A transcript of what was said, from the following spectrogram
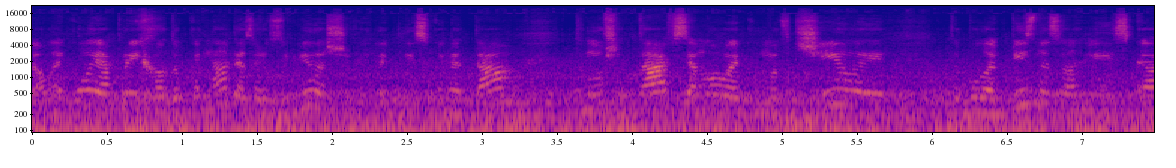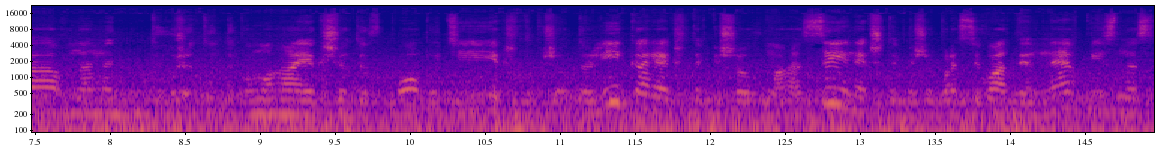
Але коли я приїхала до Канади, я зрозуміла, що він близько не там, тому що та вся мова, яку ми вчили, це була бізнес англійська, вона не дуже тут допомагає, якщо ти в побуті, якщо ти пішов до лікаря, якщо ти пішов в магазин, якщо ти пішов працювати не в бізнес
